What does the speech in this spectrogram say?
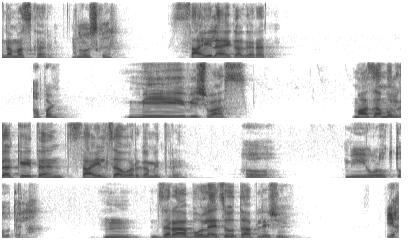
नमस्कार. नमस्कार. साहिल आहे का घरात? आपण? मी विश्वास. माझा मुलगा केतन साहिलचा वर्गमित्र आहे. हो मी ओळखतो त्याला. हं, जरा बोलायचं होतं आपल्याशी. या.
